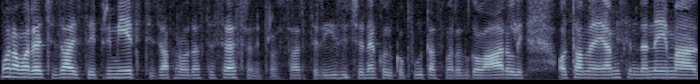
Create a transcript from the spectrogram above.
Moramo reći zaista i primijetiti zapravo da ste svestrani profesor Riziće. Nekoliko puta smo razgovarali o tome. Ja mislim da nema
